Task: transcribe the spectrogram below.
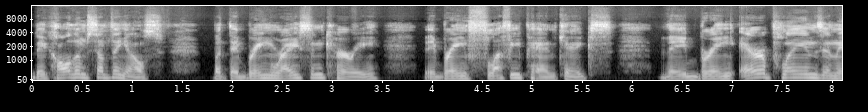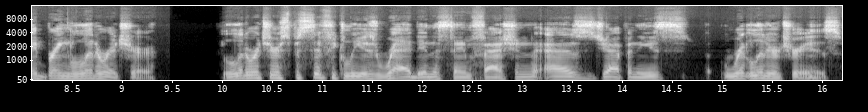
They call them something else, but they bring rice and curry. they bring fluffy pancakes, they bring airplanes, and they bring literature. Literature specifically is read in the same fashion as Japanese literature is.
